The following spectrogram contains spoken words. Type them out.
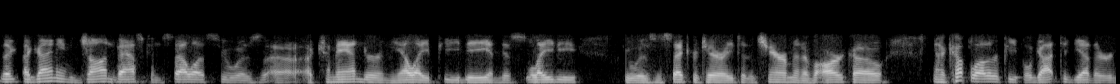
the, a guy named John Vasconcellos, who was uh, a commander in the LAPD, and this lady who was the secretary to the chairman of ARCO, and a couple other people got together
